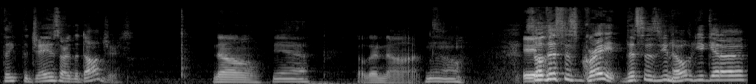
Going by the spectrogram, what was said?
think the Jays are the Dodgers. no, Yeah, no, they're not. no. It- so this is great. This is you know you get a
